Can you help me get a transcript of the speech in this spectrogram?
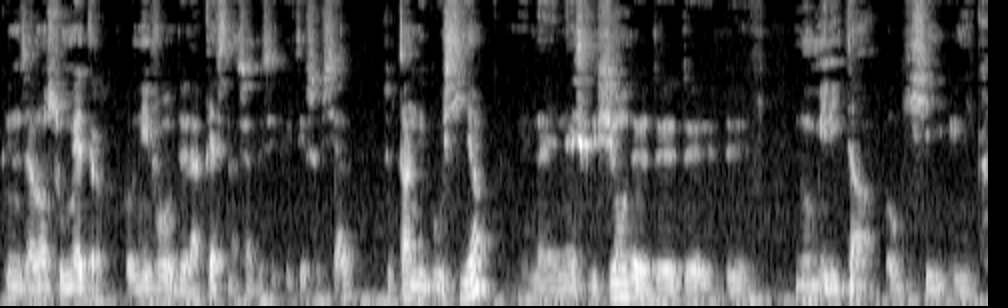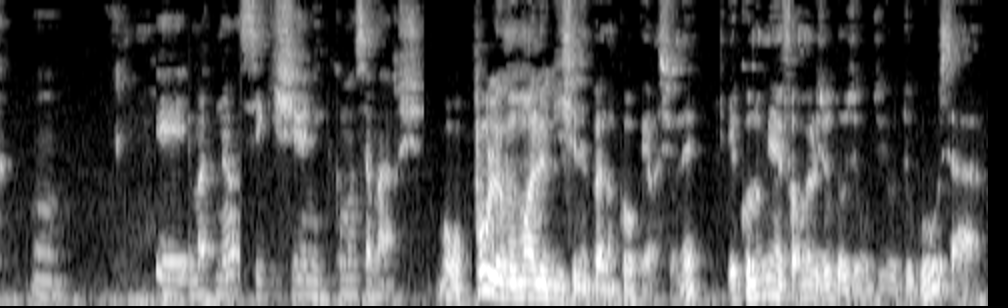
que nous allons soumettre au niveau de la Caisse nationale de sécurité sociale tout en négociant l'inscription de, de, de, nos militants au guichet unique. Hmm. Et maintenant, ces guichets uniques, comment ça marche? Bon, pour le moment, le guichet n'est pas encore opérationnel. L'économie informelle au jour d'aujourd'hui au Togo, ça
